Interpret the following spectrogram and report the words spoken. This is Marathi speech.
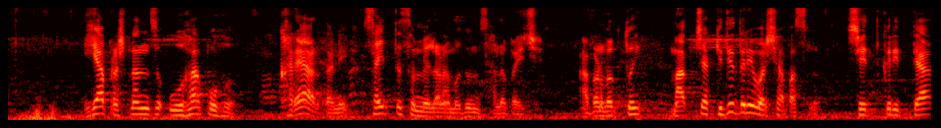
या प्रश्नांचं उहापोह खऱ्या अर्थाने साहित्य संमेलनामधून झालं पाहिजे. आपण बघतोय मागच्या कितीतरी वर्षापासून शेतकरी त्या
